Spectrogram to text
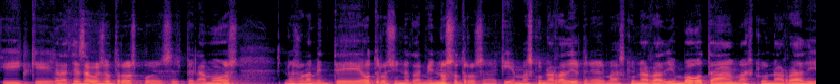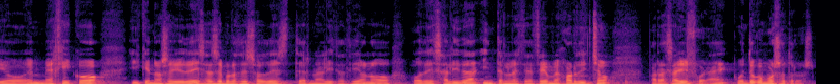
y que gracias a vosotros pues esperamos no solamente otros, sino también nosotros aquí en Más que una radio, tener más que una radio en Bogotá, más que una radio en México y que nos ayudéis a ese proceso de externalización o, de salida, internalización, mejor dicho, para salir fuera. ¿eh? Cuento con vosotros.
